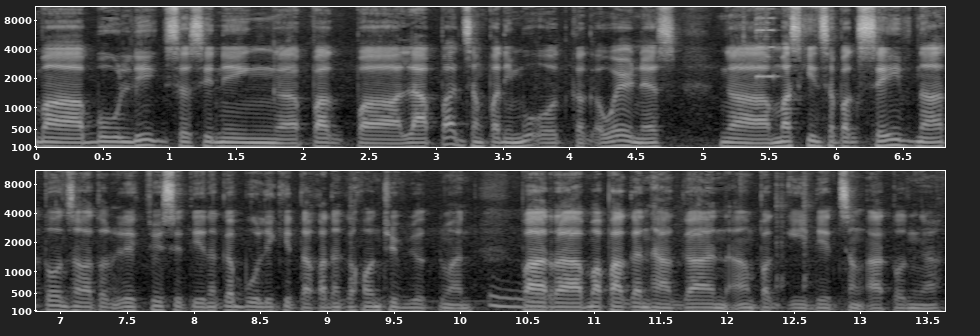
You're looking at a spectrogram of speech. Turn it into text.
mabulig sa sining ah, pagpalapad sang panimuot kag awareness nga maskin sa pag-save naton sa aton electricity nagabuli kita ka nag-contribute man para mapaganhagan ang pag-edit sang aton nga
